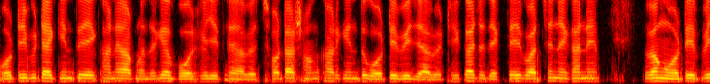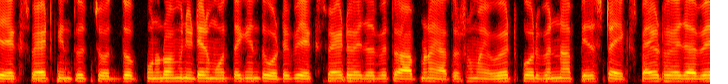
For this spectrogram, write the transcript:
ওটিপিটা কিন্তু এখানে আপনাদেরকে বসিয়ে দিতে হবে। ছটা সংখ্যার কিন্তু ওটিপি যাবে। ঠিক আছে? দেখতেই পাচ্ছেন এখানে এবং ওটিপি এক্সপায়ার্ড কিন্তু চোদ্দ, পনেরো মিনিটের মধ্যে কিন্তু ওটিপি এক্সপায়ার্ড হয়ে যাবে। তো আপনারা এত সময় ওয়েট করবেন না পেজটা এক্সপায়ার্ড হয়ে যাবে।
